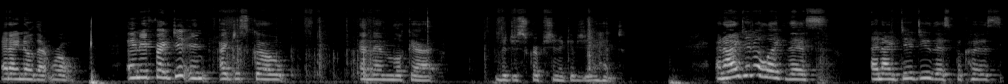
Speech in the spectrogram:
and I know that row. And if I didn't, I just go and then look at the description. It gives you a hint. And I did it like this. And I did do this because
